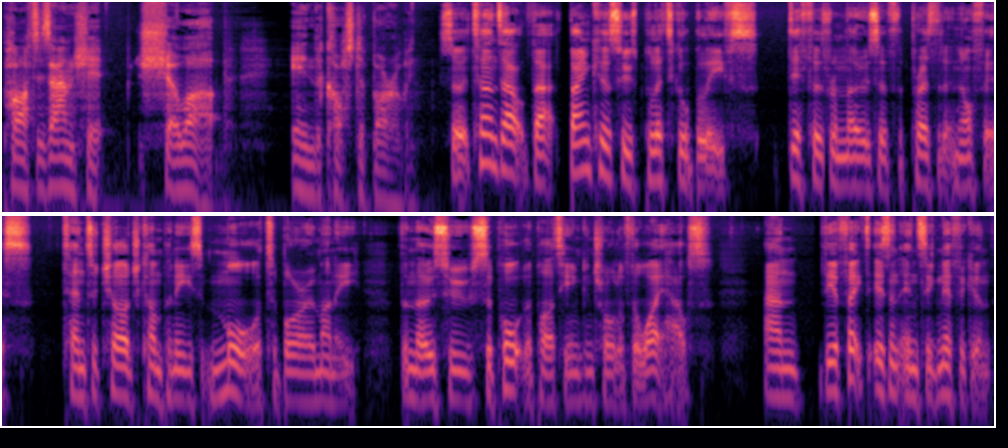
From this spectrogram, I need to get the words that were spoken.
partisanship show up in the cost of borrowing? So it turns out that bankers whose political beliefs differ from those of the president in office tend to charge companies more to borrow money than those who support the party in control of the White House. And the effect isn't insignificant.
